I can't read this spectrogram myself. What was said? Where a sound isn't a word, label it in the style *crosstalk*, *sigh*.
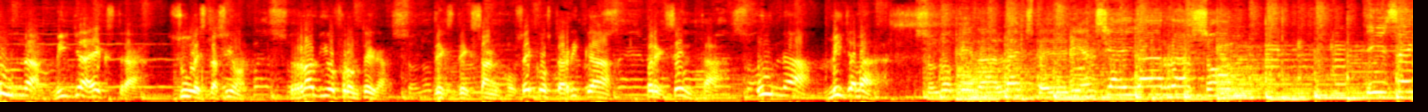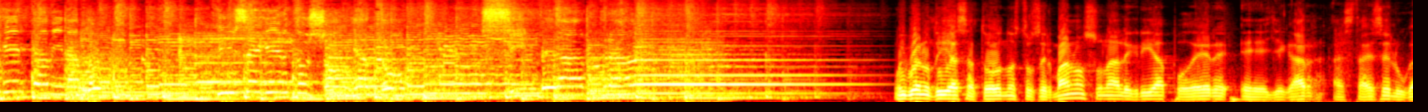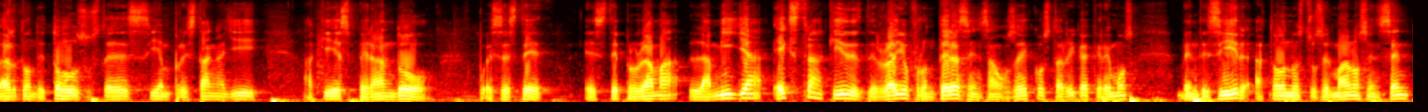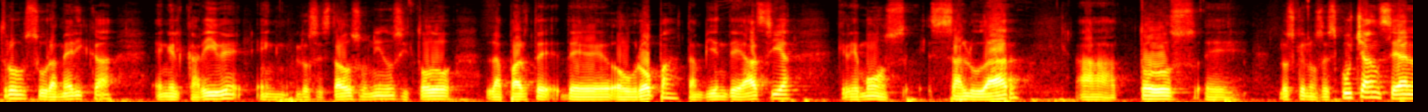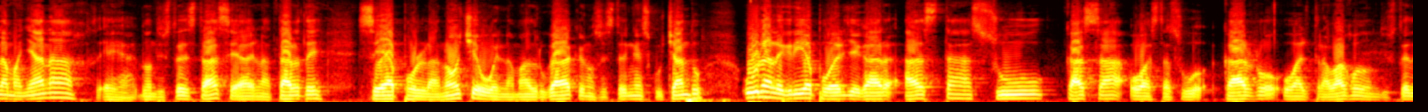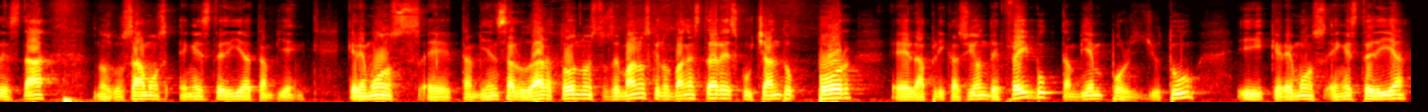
una milla extra. Su estación, Radio Fronteras, desde San José, Costa Rica, presenta Una Milla Más. Solo queda la experiencia y la razón. Y seguir caminando, y seguir tú soñando, sin ver atrás. Muy buenos días a todos nuestros hermanos, una alegría poder eh, llegar hasta ese lugar donde todos ustedes siempre están allí, aquí esperando pues este, este programa La Milla Extra, aquí desde Radio Fronteras en San José, Costa Rica. Queremos bendecir a todos nuestros hermanos en Centro, Suramérica, en el Caribe, en los Estados Unidos y toda la parte de Europa, también de Asia. Queremos saludar a todos eh, los que nos escuchan, sea en la mañana, eh, donde usted está, sea en la tarde, sea por la noche o en la madrugada que nos estén escuchando. Una alegría poder llegar hasta su casa o hasta su carro o al trabajo donde usted está. Nos gozamos en este día también. Queremos eh, también saludar a todos nuestros hermanos que nos van a estar escuchando por la aplicación de Facebook, también por YouTube y queremos en este día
